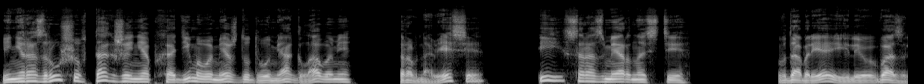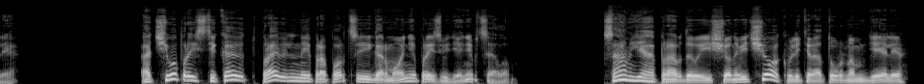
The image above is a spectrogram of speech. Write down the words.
и не разрушив также необходимого между двумя главами равновесия и соразмерности в добре или в зле, от чего проистекают правильные пропорции и гармония произведения в целом. Сам я, правда, еще новичок в литературном деле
